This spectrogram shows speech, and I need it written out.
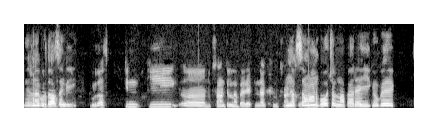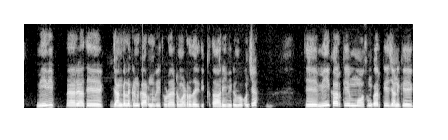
ਮੇਰਾ ਨਾਮ ਗੁਰਦਾਸ ਸਿੰਘ ਜੀ। ਗੁਰਦਾਸ ਕਿੰਨ ਕੀ ਅਹ, ਨੁਕਸਾਨ ਚੱਲਣਾ ਪੈ ਰਿਹਾ? ਕਿੰਨਾ ਕੁ ਨੁਕਸਾਨ ਹੈ? ਨੁਕਸਾਨ ਬਹੁਤ ਝੱਲਣਾ ਪੈ ਰਿਹਾ ਜੀ ਕਿਉਂਕਿ ਮੀਂਹ ਵੀ ਪੈ ਰਿਹਾ ਤੇ ਜੰਗ ਲੱਗਣ ਕਾਰਨ ਵੀ ਥੋੜਾ ਟਮਾਟਰ ਦੀ ਦਿੱਕਤ ਆ ਰਹੀ ਵਿਕਣ ਵਕਣ ਚ। ਤੇ ਮੀਂਹ ਕਰਕੇ ਮੌਸਮ ਕਰਕੇ ਜਾਣੀ ਕਿ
